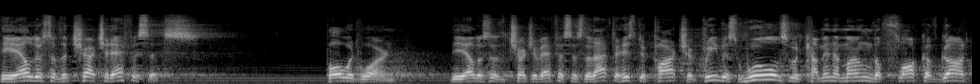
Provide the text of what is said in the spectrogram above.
the elders of the church at Ephesus. Paul would warn the elders of the church of Ephesus that after his departure, grievous wolves would come in among the flock of God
